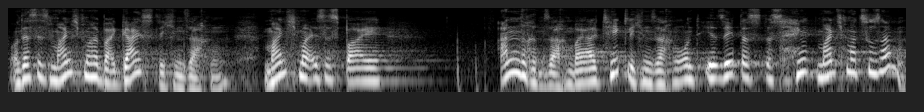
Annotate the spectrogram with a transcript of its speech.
Und das ist manchmal bei geistlichen Sachen, manchmal ist es bei anderen Sachen, bei alltäglichen Sachen. Und ihr seht, das, das hängt manchmal zusammen.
